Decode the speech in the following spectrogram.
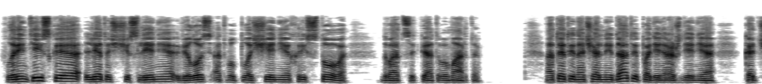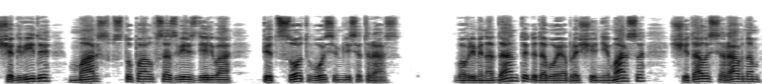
флорентийское летосчисление велось от воплощения Христова 25 марта. От этой начальной даты по день рождения Катчагвиды Марс вступал в созвездие Льва 580 раз. Во времена Данте годовое обращение Марса считалось равным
